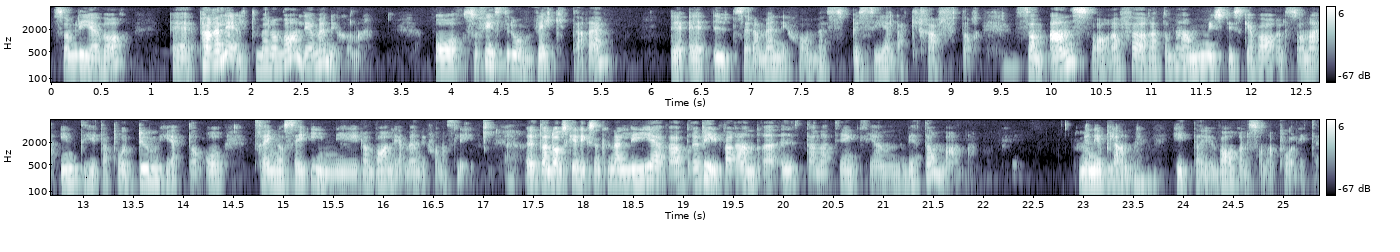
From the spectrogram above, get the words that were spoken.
som lever eh, parallellt med de vanliga människorna. Och så finns det då väktare. Det är utsedda människor med speciella krafter Mm. som ansvarar för att de här mystiska varelserna inte hittar på dumheter och tränger sig in i de vanliga människornas liv. Utan de ska liksom kunna leva bredvid varandra utan att egentligen veta om varandra. Men ibland hittar ju varelserna på lite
